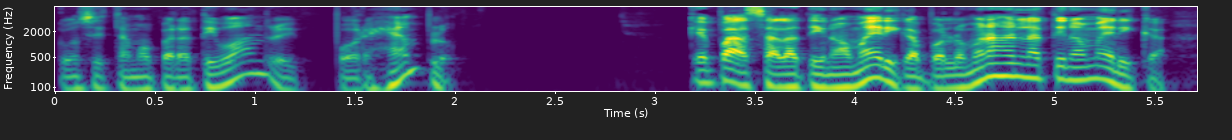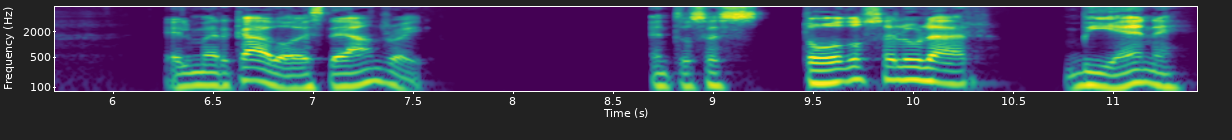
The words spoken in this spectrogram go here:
con sistema operativo Android, por ejemplo. ¿Qué pasa? Latinoamérica, por lo menos en Latinoamérica, el mercado es de Android. Entonces, todo celular viene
